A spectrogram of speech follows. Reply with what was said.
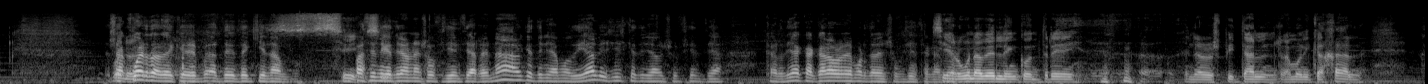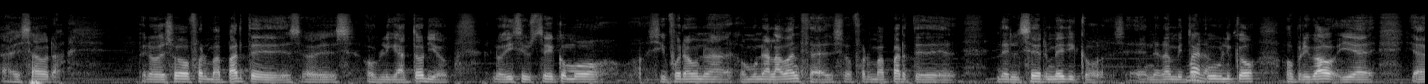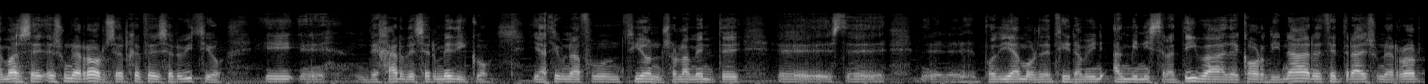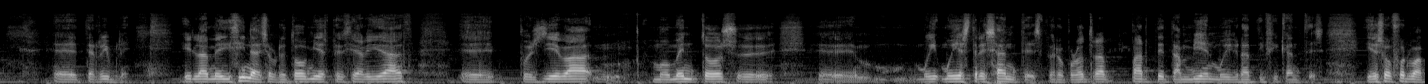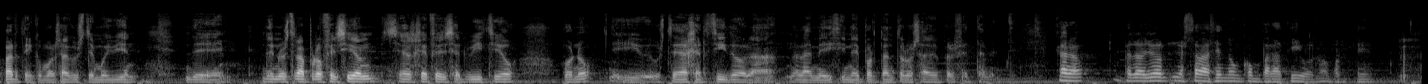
¿Se acuerda de, que, de, quién hablo? Sí, paciente que tenía una insuficiencia renal, que tenía hemodiálisis, que tenía una insuficiencia cardíaca, que ahora hablaremos de la insuficiencia cardíaca. Sí, alguna vez le encontré eh, en el hospital Ramón y Cajal a esa hora. Pero eso forma parte, eso es obligatorio. Lo dice usted como si fuera una, como una alabanza, eso forma parte del ser médico en el ámbito público o privado. Y, eh, y, además es un error ser jefe de servicio y eh, dejar de ser médico y hacer una función solamente, eh, este, podríamos decir, administrativa, de coordinar, etcétera, es un error terrible. Y la medicina, sobre todo mi especialidad, pues lleva momentos eh, eh, muy, muy estresantes, pero por otra parte también muy gratificantes. Y eso forma parte, como sabe usted muy bien, de, de nuestra profesión, seas jefe de servicio o no, y usted ha ejercido la, la medicina y por tanto lo sabe perfectamente. Claro, pero yo, yo estaba haciendo un comparativo, ¿no? porque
